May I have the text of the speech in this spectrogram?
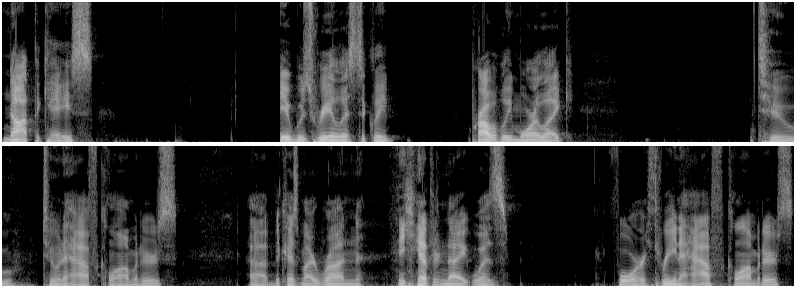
not the case. It was realistically probably more like two, two and a half kilometers uh, because my run the other night was for three and a half kilometers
